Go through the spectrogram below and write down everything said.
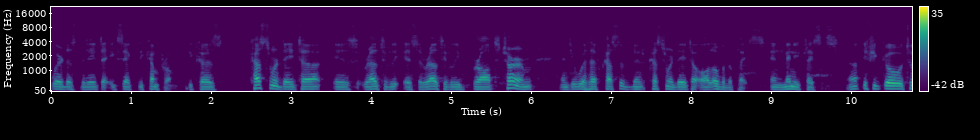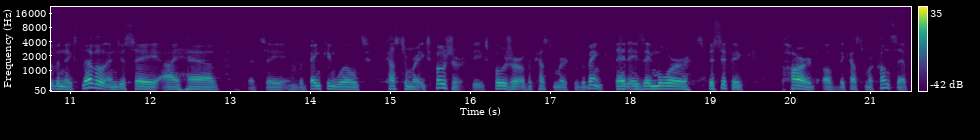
where does the data exactly come from? Because customer data is relatively is a relatively broad term, and you will have customer customer data all over the place in many places. uh. if you go to the next level and you say I have let's say in the banking world customer exposure the exposure of a customer to the bank that is a more specific part of the customer concept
